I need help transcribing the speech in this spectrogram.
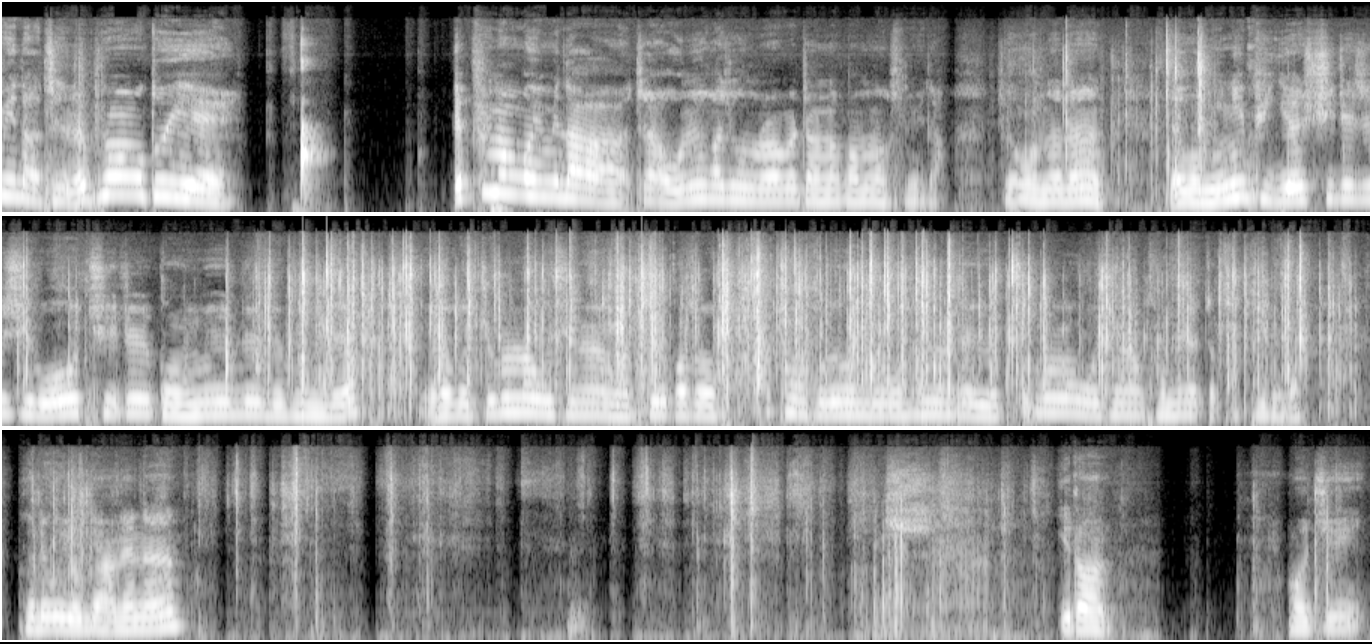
입니다. 저는 애플망고토이의 애플망고입니다. 자, 오늘 가지고 놀아볼 장난감은 없습니다. 자, 오늘은 레고 미니 피규어 시리즈 15 7101을 제품인데요. 이렇게 쭈물러 보시면 마트에 가서 착한 900원 주고 샀는데 이거 쭈물러 보시면 감이 살짝 잡힙니다. 그리고 여기 안에는 이런 뭐지?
